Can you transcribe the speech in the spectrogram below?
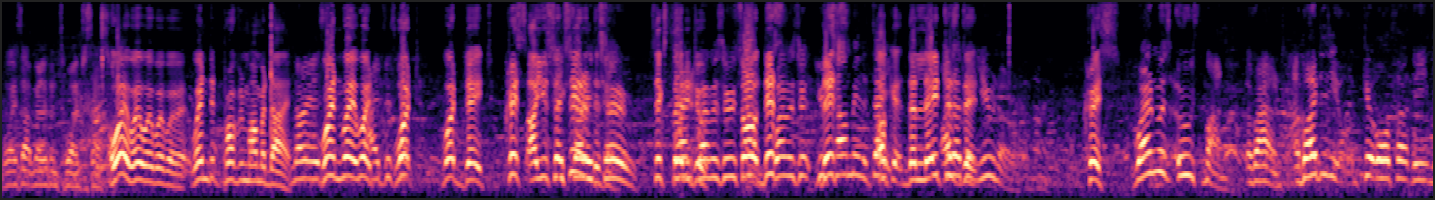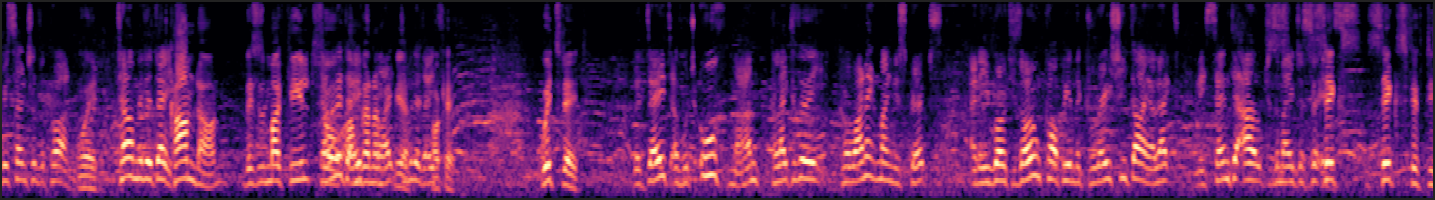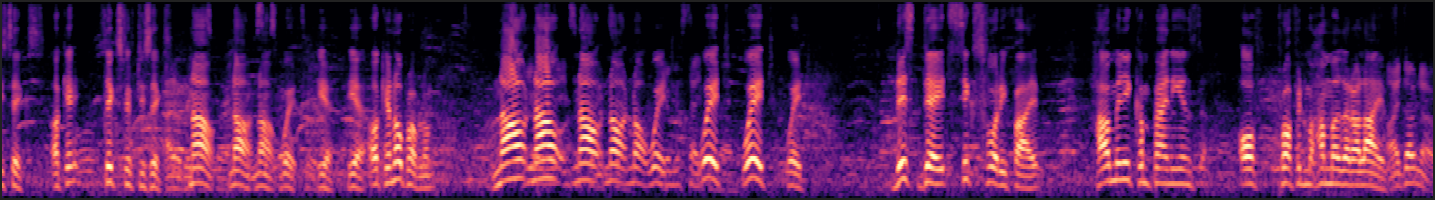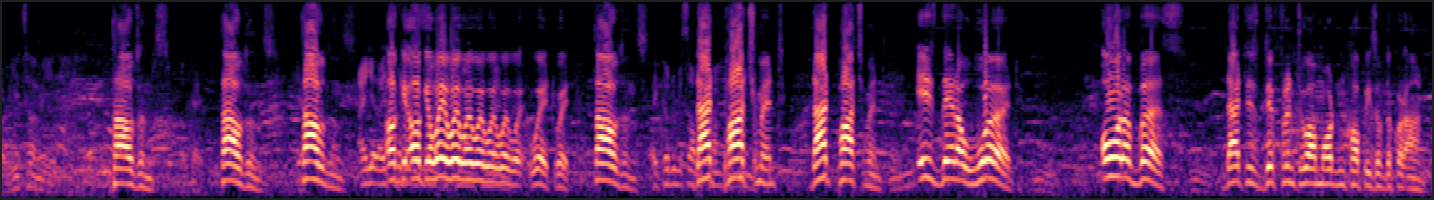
Why is that relevant to what I just asked? Oh, wait, wait, wait, wait, wait. When did Prophet Muhammad die? No, it's- when? Wait, wait. What? What date? Chris, are you sincere in this? 632. 632. When, when was Uthman? So this. when was? You this, tell me the date. Okay, the I latest don't date. think you know. Chris, When was Uthman around? And why did he author the Essential of the Quran? Wait. Tell me the date. calm down. This is my field, Tell so I'm date, gonna. right, yeah. tell me the date. Okay. Which date? The date of which Uthman collected the Quranic manuscripts and he wrote his own copy in the Qurayshi dialect and he sent it out to the major cities. Six six fifty six. Okay, six fifty six. I don't Now, it's correct. I now, now. Wait. 652. Yeah, yeah. Okay, no problem. Now, You're now, now, no, no, wait, wait, there. wait, wait. This date, 645, how many companions of Prophet Muhammad are alive? I don't know. You tell me. Thousands. Okay. Thousands. Thousands. And Okay, okay, wait, wait, wait, wait, wait, wait, wait, wait. Thousands. They couldn't decide to That parchment, that parchment, is there a word or a verse that is different to our modern copies of the Quran?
